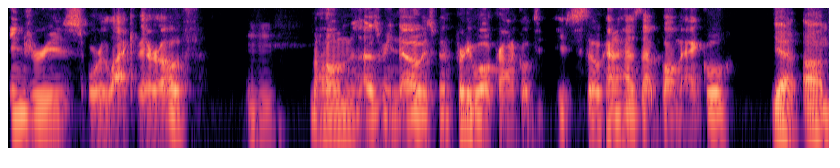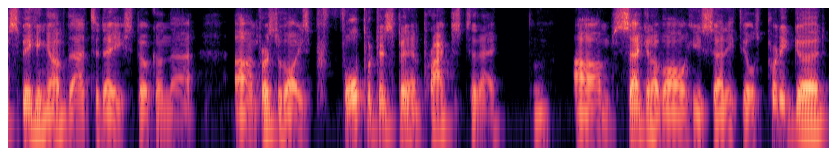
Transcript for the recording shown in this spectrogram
injuries or lack thereof. Mm-hmm. Mahomes, as we know, it's been pretty well chronicled. He still kind of has that bum ankle. Yeah. Um. Speaking of that, today he spoke on that. Um. First of all, he's full participant in practice today. Hmm. Um. Second of all, he said he feels pretty good,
